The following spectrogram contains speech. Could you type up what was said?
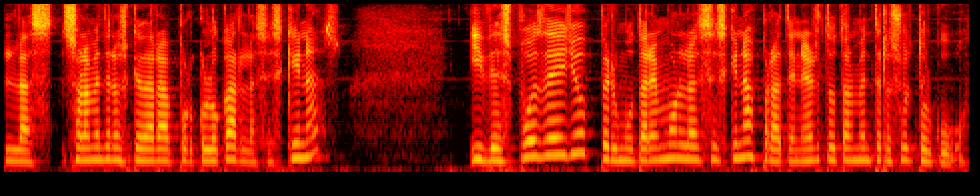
las, solamente nos quedará por colocar las esquinas y después de ello permutaremos las esquinas para tener totalmente resuelto el cubo.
